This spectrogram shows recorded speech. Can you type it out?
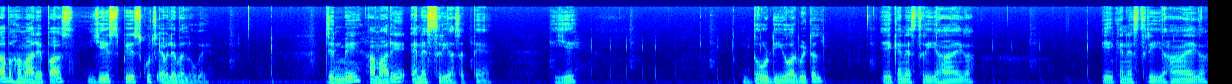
अब हमारे पास ये स्पेस कुछ अवेलेबल हो गए जिनमें हमारे एन एस थ्री आ सकते हैं। ये दो डी ऑर्बिटल एक एन एस थ्री यहाँ आएगा, एक एन एस थ्री यहाँ आएगा,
